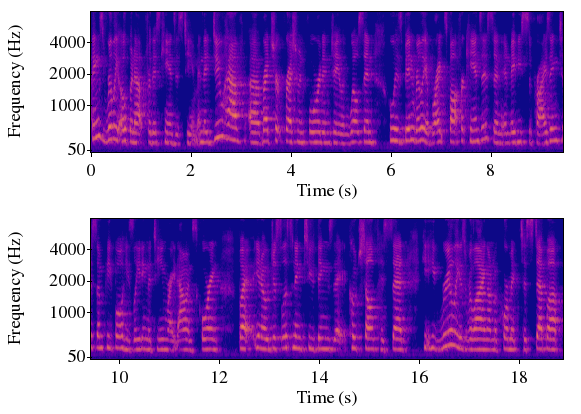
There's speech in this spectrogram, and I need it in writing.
things really open up for this Kansas team. And they do have a redshirt freshman forward in Jalen Wilson, who has been really a bright spot for Kansas and, and maybe surprising to some people. He's leading the team right now in scoring. But, you know, just listening to things that Coach Self has said, he, he really is relying on McCormick to step up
